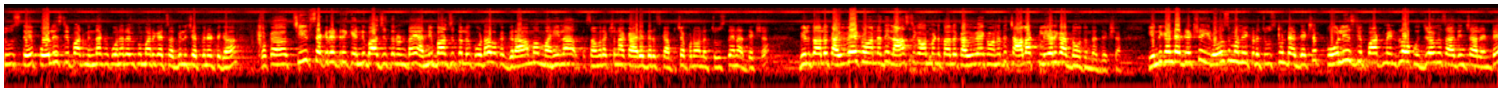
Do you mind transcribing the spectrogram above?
చూస్తే పోలీస్ డిపార్ట్మెంట్ ఇందాక కోన రవికుమార్ గారి సభ్యులు చెప్పినట్టుగా ఒక చీఫ్ సెక్రటరీకి ఎన్ని బాధ్యతలు ఉంటాయి? అన్ని బాధ్యతలు కూడా ఒక గ్రామ మహిళా సంరక్షణ కార్యదర్శికి అప్పచెప్పడం అన్నది చూస్తేనే అధ్యక్ష. వీళ్ళ తాలూకు అవివేకం అన్నది లాస్ట్ గవర్నమెంట్ తాలూకు అవివేకం అన్నది చాలా క్లియర్గా అర్థమవుతుంది అధ్యక్ష. ఎందుకంటే అధ్యక్ష ఈ రోజు మనం ఇక్కడ చూసుకుంటే అధ్యక్ష పోలీస్ డిపార్ట్మెంట్లో ఒక ఉద్యోగం సాధించాలంటే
